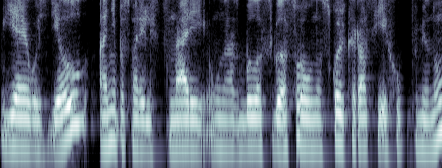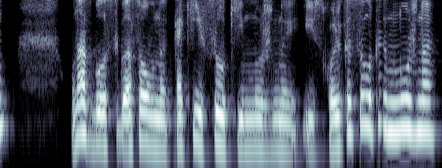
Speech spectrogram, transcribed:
Я его сделал. Они посмотрели сценарий. У нас было согласовано, сколько раз я их упомяну. У нас было согласовано, какие ссылки им нужны и сколько ссылок им нужно.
